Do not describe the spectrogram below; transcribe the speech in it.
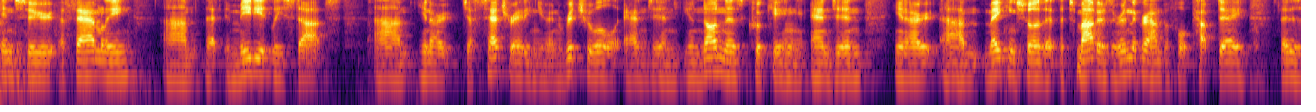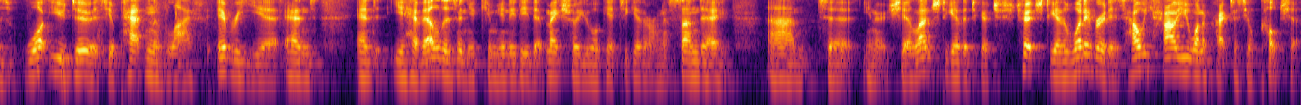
into a family um, that immediately starts um, you know, just saturating you in ritual and in your nonna's cooking and in, you know, um, making sure that the tomatoes are in the ground before cup day. That is what you do. It's your pattern of life every year. And, and you have elders in your community that make sure you all get together on a Sunday um, to, you know, share lunch together, to go to church together, whatever it is. How, how you want to practice your culture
